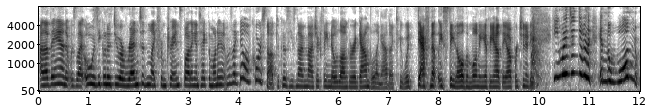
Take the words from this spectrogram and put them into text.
at the end, it was like, "Oh, is he gonna do a Renton like from Trainspotting and take the money?" And it was like, "No, of course not, because he's now magically no longer a gambling addict who would definitely steal all the money if he had the opportunity." he went into it in the one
